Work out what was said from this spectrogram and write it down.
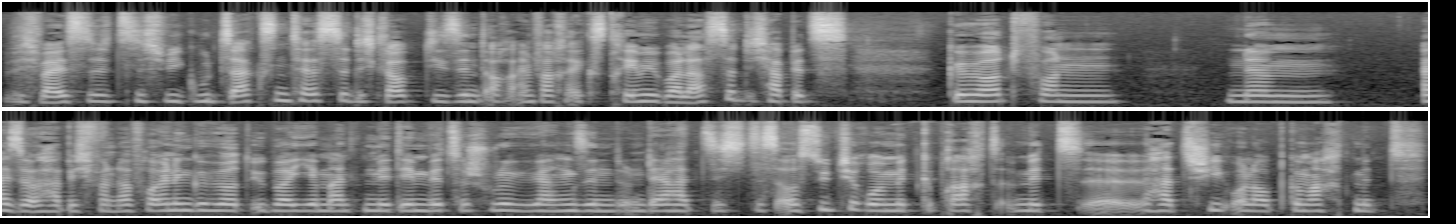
ich weiß jetzt nicht, wie gut Sachsen testet. Ich glaube, die sind auch einfach extrem überlastet. Ich habe jetzt gehört von einem, also habe ich von einer Freundin gehört über jemanden, mit dem wir zur Schule gegangen sind und der hat sich das aus Südtirol mitgebracht, mit, äh, hat Skiurlaub gemacht mit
